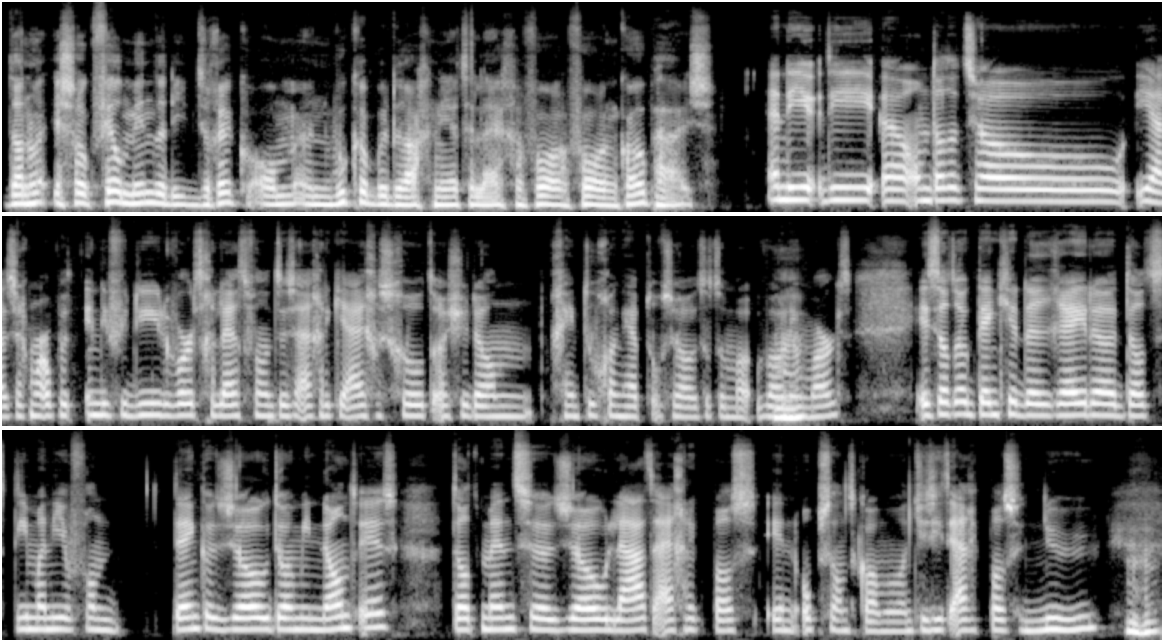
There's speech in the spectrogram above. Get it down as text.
dan is er ook veel minder die druk om een woekerbedrag neer te leggen voor, voor een koophuis. En die, die uh, omdat het zo, ja, zeg maar op het individu wordt gelegd van het is eigenlijk je eigen schuld als je dan geen toegang hebt of zo tot een woningmarkt. Mm. Is dat ook, denk je, de reden dat die manier van denken zo dominant is dat mensen zo laat eigenlijk pas in opstand komen. Want je ziet eigenlijk pas nu mm -hmm.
